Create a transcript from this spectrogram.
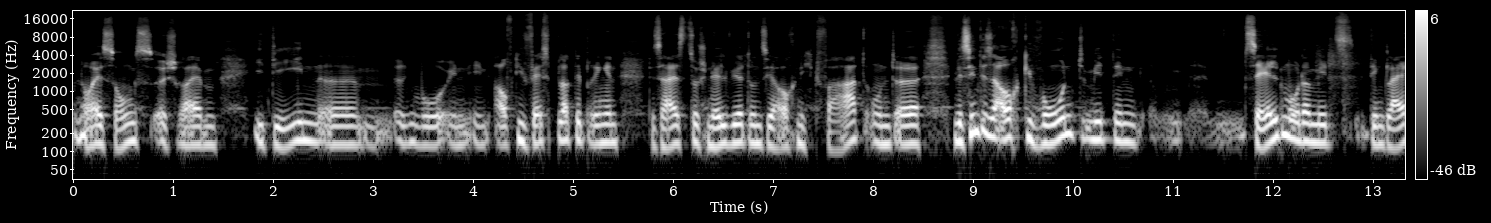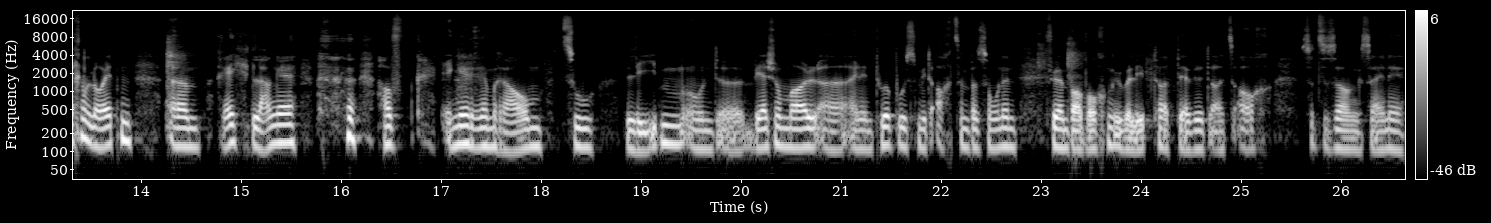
neue Songs äh, schreiben, Ideen äh, irgendwo in, in, auf die Festplatte bringen. Das heißt, so schnell wird uns ja auch nicht fad. Und äh, wir sind es auch gewohnt, mit den äh, selben oder mit den gleichen Leuten ähm, recht lange auf engerem Raum zu leben. Und äh, wer schon mal äh, einen Tourbus mit 18 Personen für ein paar Wochen überlebt hat, der wird als auch sozusagen seine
